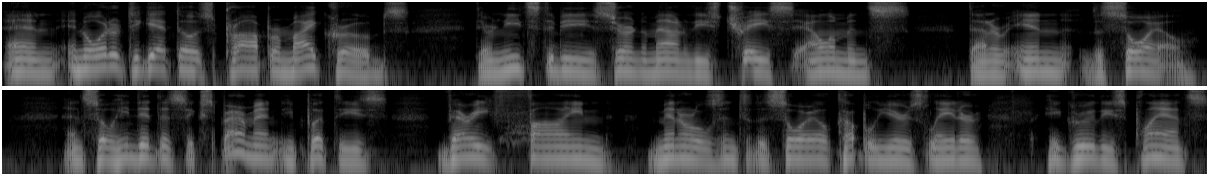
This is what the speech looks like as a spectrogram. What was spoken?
And in order to get those proper microbes, there needs to be a certain amount of these trace elements that are in the soil. And so he did this experiment. He put these very fine minerals into the soil. A couple years later, he grew these plants.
